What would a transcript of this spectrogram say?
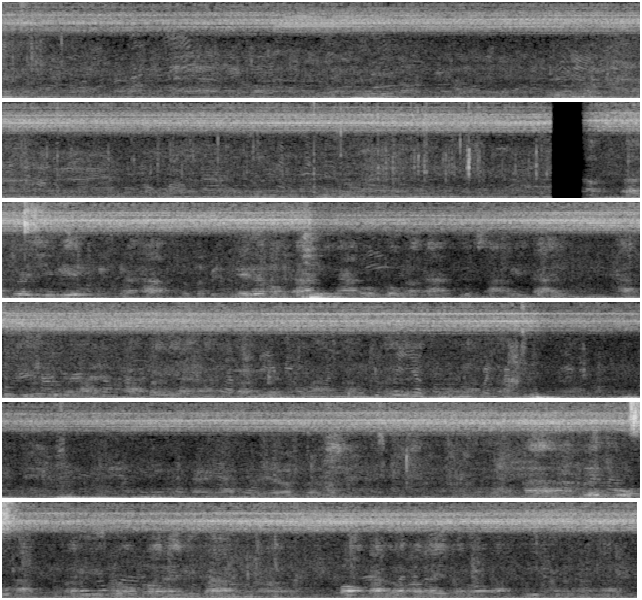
การช่วยชีวิตนะครับ ในเรื่องของการงานอบรมและการศึกษาวิจัยขาดทุกปีอยู่แล้วนะครับก็มีรายงานประจำเดือนเข้ามาครับเอ่อฟื้นฟูครับตอนนี้เราก็ได้มีการป้องกันแล้วก็ได้แต่รอการฟื้นฟูนะครับ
